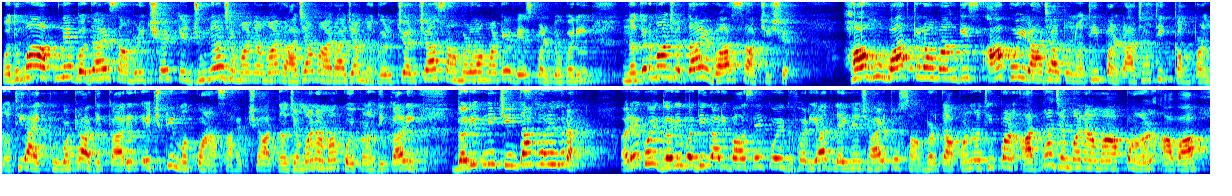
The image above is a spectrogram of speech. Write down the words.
વધુમાં આપને બધાએ સાંભળ્યું છે કે જૂના જમાનામાં રાજા મહારાજા નગર ચર્ચા સાંભળવા માટે વેસપલટો કરી નગરમાં જતા એ વાત સાચી છે. હા, હું વાત કરવા માંગીશ, આ કોઈ રાજા તો નથી, પણ રાજાથી કમ પણ નથી. આ એક પુરવઠા અધિકારી એચટી મકવાણા સાહેબ છે. આજના જમાનામાં કોઈ પણ અધિકારી ગરીબની ચિંતા કરે ખરા. અરે, કોઈ ગરીબ અધિકારી પાસે કોઈ ફરિયાદ લઈને જાય તો સાંભળતા પણ નથી, પણ આજના જમાનામાં પણ આવા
